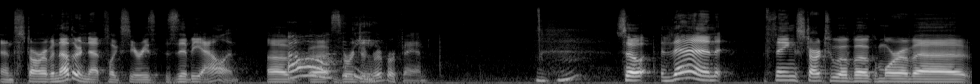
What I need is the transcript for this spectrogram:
and star of another Netflix series, Zibby Allen of oh, uh, Virgin River fame. Mm-hmm. So then things start to evoke more of a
